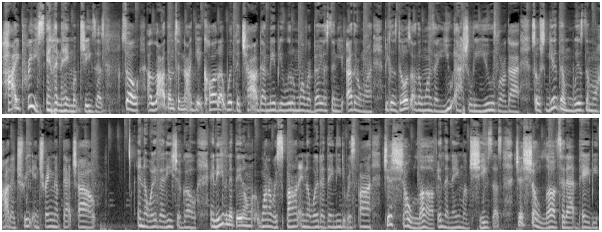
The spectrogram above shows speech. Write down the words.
high priests in the name of Jesus. So allow them to not get caught up with the child that may be a little more rebellious than the other one, because those are the ones that you actually use, Lord God. So give them wisdom on how to treat and train up that child in the way that he should go. And even if they don't want to respond in the way that they need to respond, just show love in the name of Jesus. Just show love to that baby.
